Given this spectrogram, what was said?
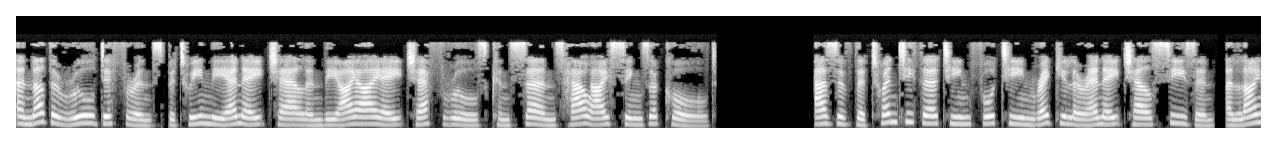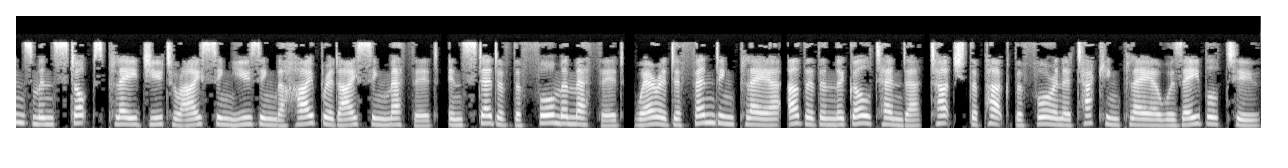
Another rule difference between the NHL and the IIHF rules concerns how icings are called. As of the 2013–14 regular NHL season, a linesman stops play due to icing using the hybrid icing method, instead of the former method, where a defending player other than the goaltender touched the puck before an attacking player was able to,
